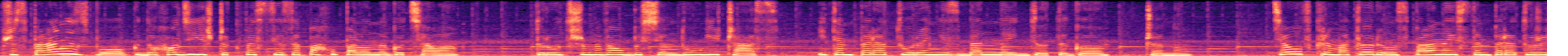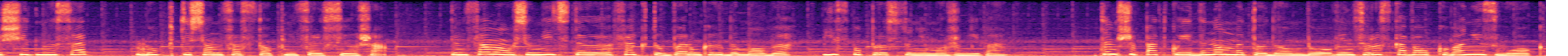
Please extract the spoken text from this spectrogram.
Przy spalaniu zwłok dochodzi jeszcze kwestia zapachu palonego ciała, który utrzymywałby się długi czas i temperatury niezbędnej do tego czynu. Ciało w krematorium spalane jest w temperaturze 700 lub 1000 stopni Celsjusza. Tym samym osiągnięcie tego efektu w warunkach domowych jest po prostu niemożliwe. W tym przypadku jedyną metodą było więc rozkawałkowanie zwłok,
